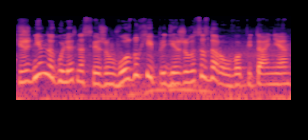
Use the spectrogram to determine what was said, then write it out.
ежедневно гулять на свежем воздухе и придерживаться здорового питания.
